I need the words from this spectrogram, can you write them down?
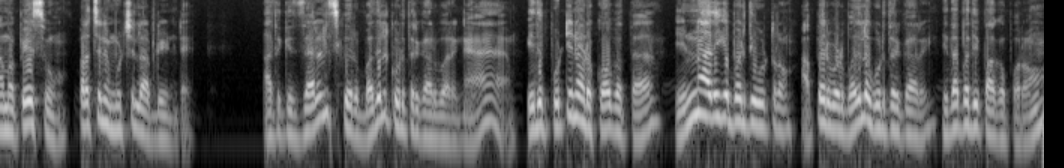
நம்ம பேசுவோம். பிரச்சனை முடிச்சல அப்படின்ட்டு. அதுக்கு ஜெலன்ஸ்கி ஒரு பதில் கொடுத்திருக்காரு பாருங்க. இது புட்டினோட கோபத்தை இன்னும் அதிகப்படுத்தி விட்டுரும். அப்பேற்பட்ட பதில கொடுத்திருக்காரு. இதை பத்தி பார்க்க போறோம்.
